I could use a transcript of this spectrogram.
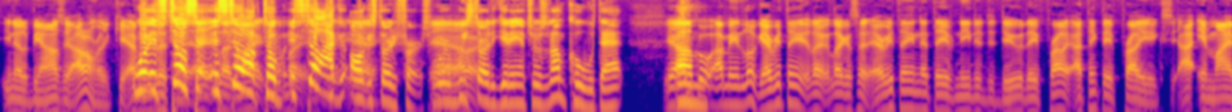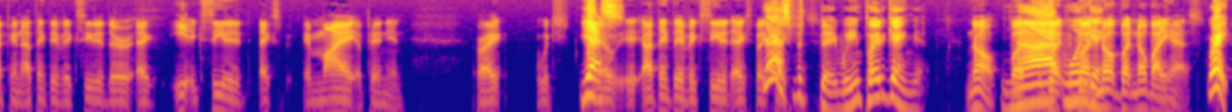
you know, to be honest with you, I don't really care. I well, mean, it's listen, still I- it's look, still October. my- It's still August 31st Yeah, where all we right. start to get answers, and I'm cool with that. Yeah, Um, cool. I mean, look, everything like like I said, everything that they've needed to do, they've probably. I think they've probably, ex- I, in my opinion, I think they've exceeded their ex- exceeded, ex, in my opinion, right? Which you Yes. know, I think they've exceeded expectations. Yes, but we ain't played a game yet. No, but, Not but, one but game. No, but nobody has. Right.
